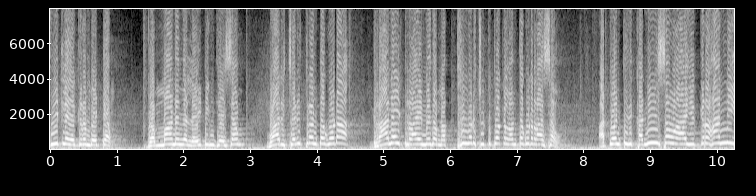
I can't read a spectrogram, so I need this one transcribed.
ఫీట్ల ఎగ్రం పెట్టాం. బ్రహ్మాండంగా లైటింగ్ చేశాం. వారి చరిత్ర అంతా కూడా గ్రానైట్ రాయి మీద మొత్తం కూడా చుట్టుపక్కల అంతా కూడా రాశాం. అటువంటిది కనీసం ఆ విగ్రహాన్ని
